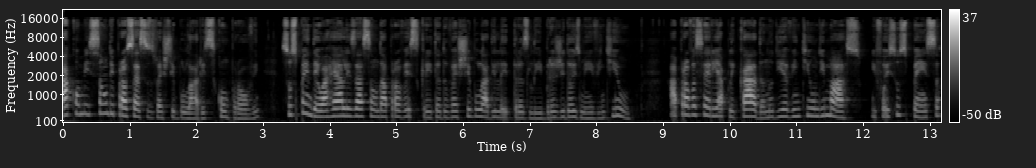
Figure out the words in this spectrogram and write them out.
A Comissão de Processos Vestibulares, Comprove, suspendeu a realização da prova escrita do vestibular de Letras Libras de 2021. A prova seria aplicada no dia 21 de março e foi suspensa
